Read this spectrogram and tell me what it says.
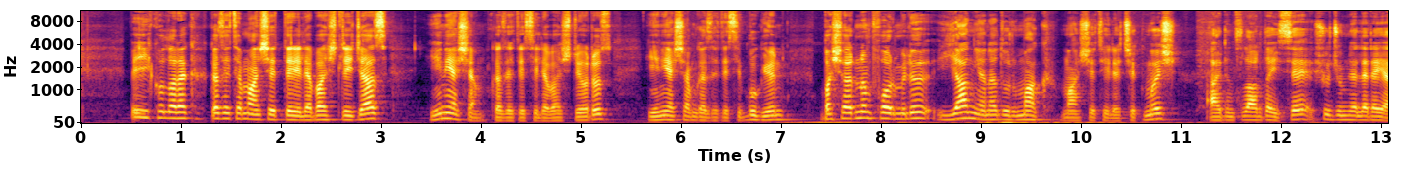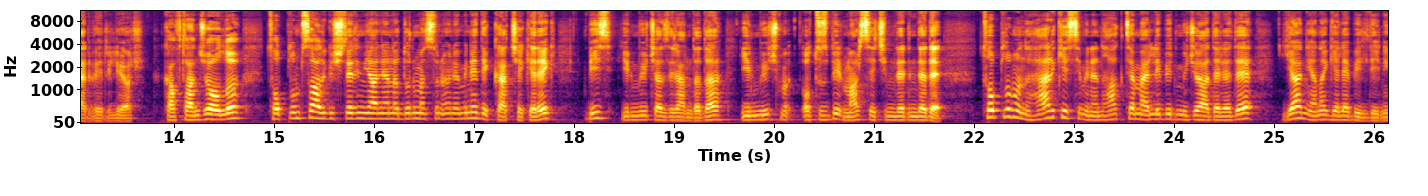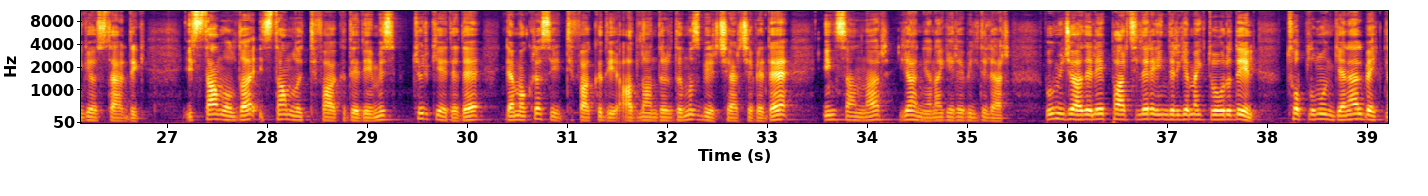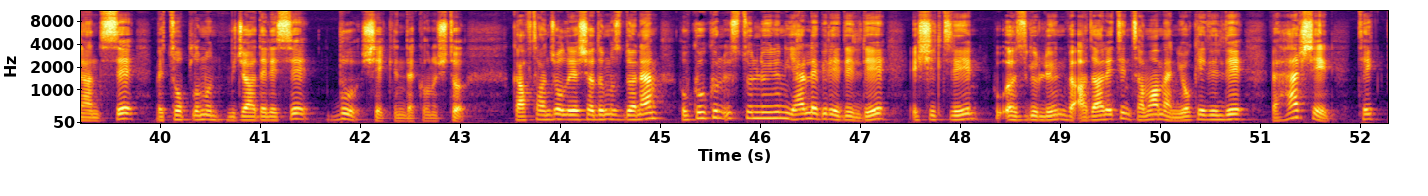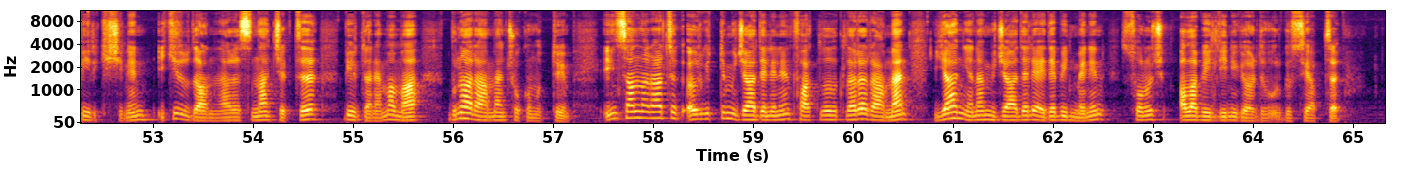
Ve ilk olarak gazete manşetleriyle başlayacağız. Yeni Yaşam gazetesiyle başlıyoruz. Yeni Yaşam gazetesi bugün başarının formülü yan yana durmak manşetiyle çıkmış. Ayrıntılarda ise şu cümlelere yer veriliyor. Kaftancıoğlu toplumsal güçlerin yan yana durmasının önemine dikkat çekerek biz 23 Haziran'da da 23-31 Mart seçimlerinde de toplumun her kesiminin hak temelli bir mücadelede yan yana gelebildiğini gösterdik. İstanbul'da İstanbul İttifakı dediğimiz Türkiye'de de Demokrasi İttifakı diye adlandırdığımız bir çerçevede insanlar yan yana gelebildiler. Bu mücadeleyi partilere indirgemek doğru değil. Toplumun genel beklentisi ve toplumun mücadelesi bu şeklinde konuştu. Kaftancıoğlu yaşadığımız dönem hukukun üstünlüğünün yerle bir edildiği, eşitliğin, özgürlüğün ve adaletin tamamen yok edildiği ve her şeyin tek bir kişinin iki dudağının arasından çıktığı bir dönem ama buna rağmen çok umutluyum. İnsanlar artık örgütlü mücadelenin farklılıklara rağmen yan yana mücadele edebilmenin sonuç alabildiğini gördü vurgusu yaptı.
